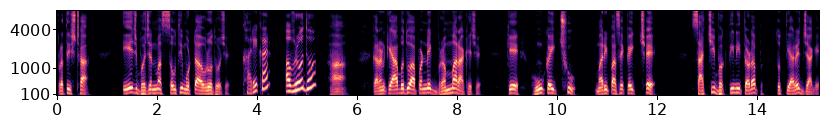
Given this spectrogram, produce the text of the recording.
પ્રતિષ્ઠા એ જ ભજનમાં સૌથી મોટા અવરોધો છે. ખરેખર? અવરોધો? હા કારણ કે આ બધું આપણને એક ભ્રમમાં રાખે છે કે હું કંઈક છું મારી પાસે કંઈક છે. સાચી ભક્તિની તડપ તો ત્યારે જ જાગે.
